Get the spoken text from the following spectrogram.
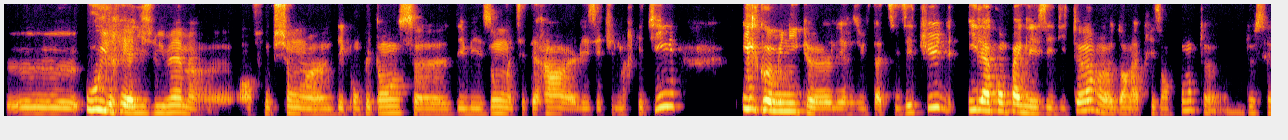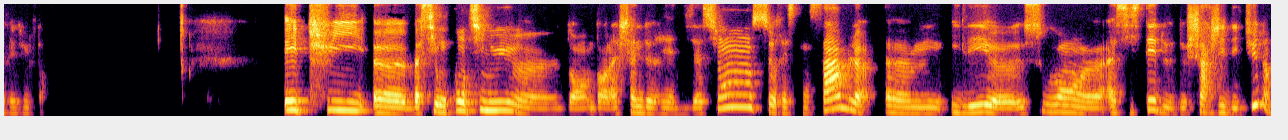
ou il réalise lui-même en fonction des compétences des maisons, etc., les études marketing. Il communique euh, les résultats de ses études, il accompagne les éditeurs euh, dans la prise en compte euh, de ces résultats. Et puis, bah, si on continue dans, la chaîne de réalisation, ce responsable, il est souvent assisté de, de chargés d'études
